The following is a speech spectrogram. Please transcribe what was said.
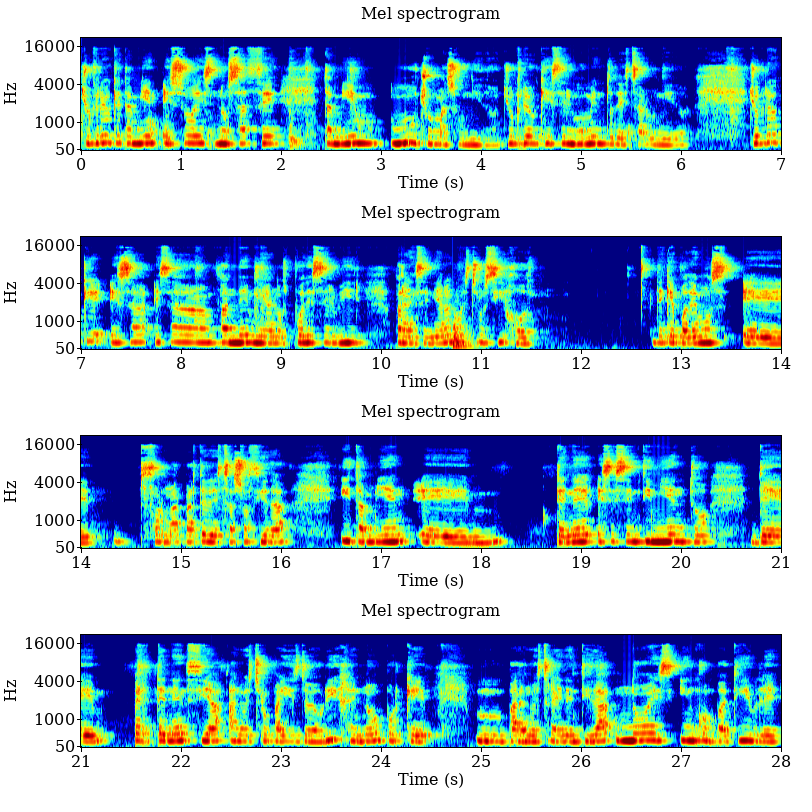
Yo creo que también eso es, nos hace también mucho más unidos. Yo creo que es el momento de estar unidos. Yo creo que esa, esa pandemia nos puede servir para enseñar a nuestros hijos de que podemos eh, formar parte de esta sociedad y también eh, tener ese sentimiento de pertenencia a nuestro país de origen, ¿no? Porque para nuestra identidad no es incompatible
